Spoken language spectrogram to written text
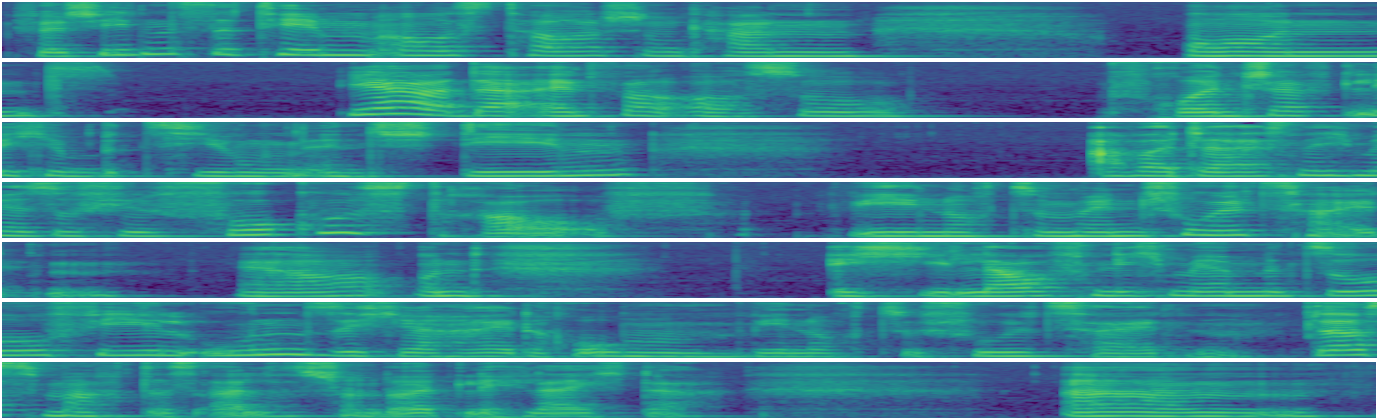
verschiedenste Themen austauschen kann und ja, da einfach auch so freundschaftliche Beziehungen entstehen. Aber da ist nicht mehr so viel Fokus drauf wie noch zu meinen Schulzeiten. Ja, und ich laufe nicht mehr mit so viel Unsicherheit rum wie noch zu Schulzeiten. Das macht das alles schon deutlich leichter. Ähm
